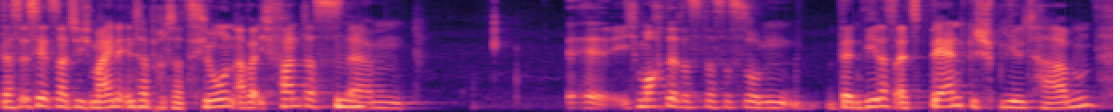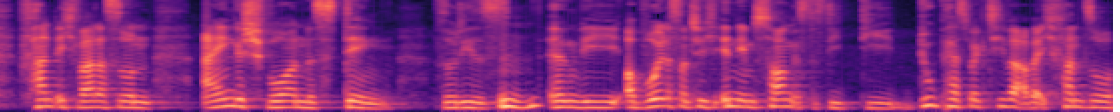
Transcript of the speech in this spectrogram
das ist jetzt natürlich meine Interpretation, aber ich fand das. Mhm. Ähm, äh, ich mochte das, dass es so ein, wenn wir das als Band gespielt haben, fand ich, war das so ein eingeschworenes Ding. So dieses mhm. irgendwie, obwohl das natürlich in dem Song ist, das die, die Du-Perspektive, aber ich fand so,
